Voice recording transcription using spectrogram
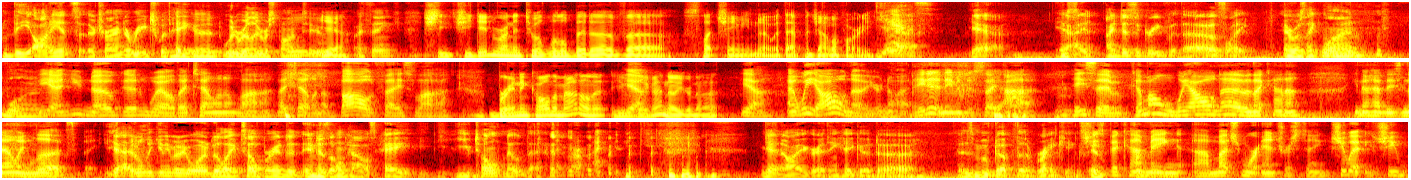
the audience that they're trying to reach with Haygood would really respond to. Yeah. I think. She she did run into a little bit of uh, slut shaming though at that pajama party. Yeah. Yes. Yeah. Yeah. I, I disagreed with that. I was like, everyone's like, one, one. Yeah, and you know good and well they're telling a lie. They're telling a bald faced lie. Brandon called him out on it. He was Yeah. like, "I know you're not." Yeah, and we all know you're not. He didn't even just say I. He said, "Come on, we all know," and they kind of, you know, have these knowing looks. But Yeah, I don't think anybody wanted to like tell Brandon in his own house, "Hey, y- you don't know that." yeah, no, I agree. I think Haygood uh, has moved up the rankings. she's And for me- becoming uh, much more interesting. She went. She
